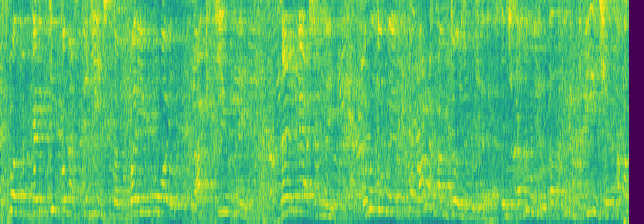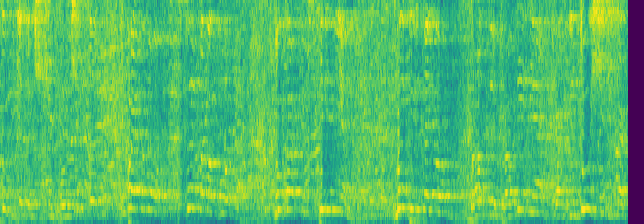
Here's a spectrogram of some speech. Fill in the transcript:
смотрим, коллектив у нас студенчество боевой, активный, заряженный. И мы думаем, пора нам тоже уже сочкануть, вот открыть вечер, а потом где-то чуть-чуть поучаствовать. И поэтому с этого года, ну как эксперимент, мы передаем бразды правления как ведущим, так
